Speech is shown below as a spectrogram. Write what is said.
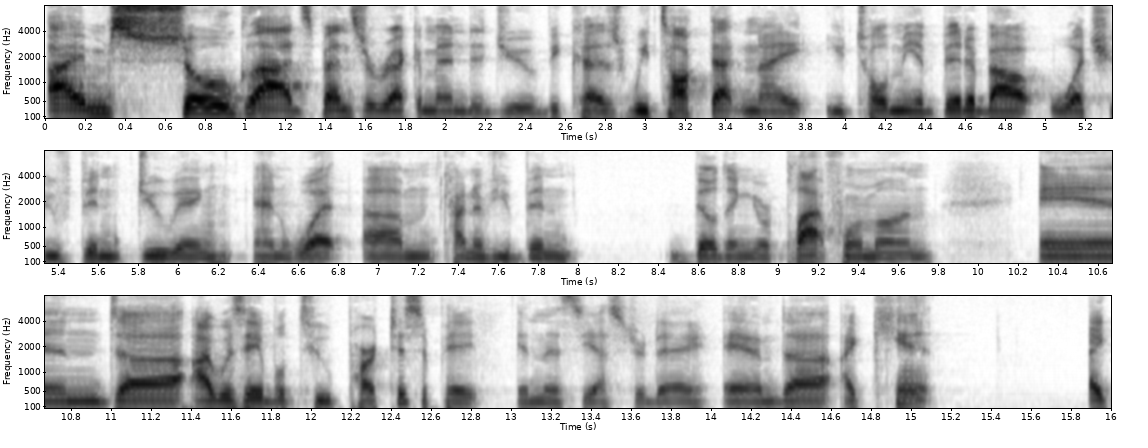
I'm so glad Spencer recommended you because we talked that night. You told me a bit about what you've been doing and what um, kind of you've been building your platform on. And uh, I was able to participate in this yesterday. And uh, I can't, I,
